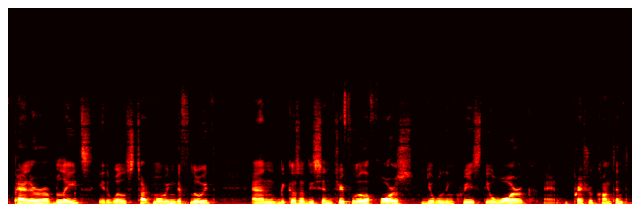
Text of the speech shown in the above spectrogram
impeller blades. It will start moving the fluid and because of the centrifugal force, you will increase the work and pressure content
